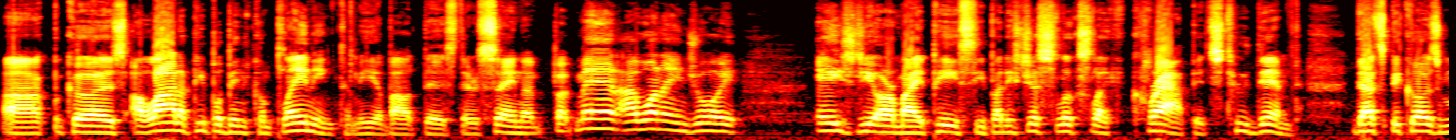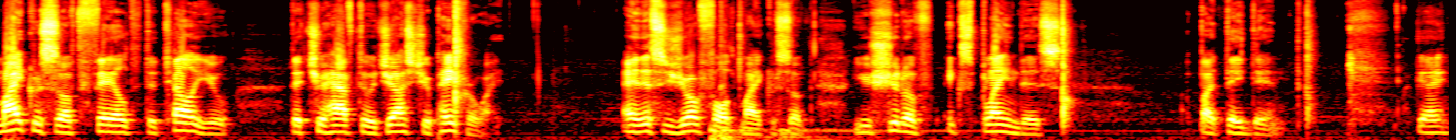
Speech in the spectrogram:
Uh, because a lot of people have been complaining to me about this. They're saying, but man, I want to enjoy HDR my PC, but it just looks like crap. It's too dimmed. That's because Microsoft failed to tell you that you have to adjust your paper white. And this is your fault, Microsoft. You should have explained this, but they didn't. Okay?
